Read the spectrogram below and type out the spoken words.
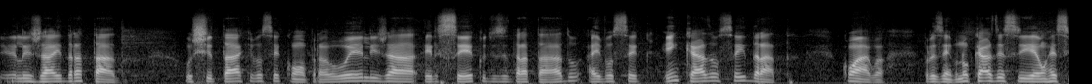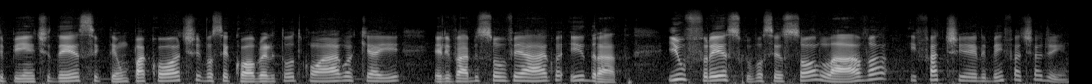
ele já hidratado. O shiitake você compra ou ele já ele seco, desidratado, aí você em casa você hidrata com água. Por exemplo, no caso desse é um recipiente desse que tem um pacote, você cobre ele todo com água, que aí ele vai absorver a água e hidrata. E o fresco você só lava e fatia ele bem fatiadinho.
